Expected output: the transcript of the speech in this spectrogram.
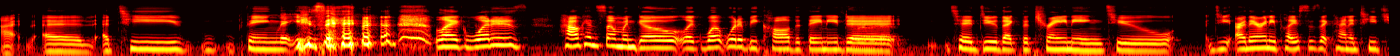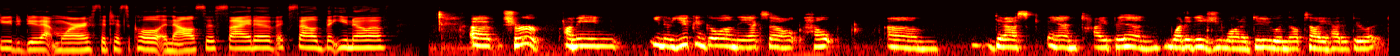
a, a T thing that you said, like what is how can someone go like what would it be called that they need to to do like the training to do, are there any places that kind of teach you to do that more statistical analysis side of Excel that you know of? Uh, sure. I mean, you know, you can go on the Excel help um, desk and type in what it is you want to do, and they'll tell you how to do it.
